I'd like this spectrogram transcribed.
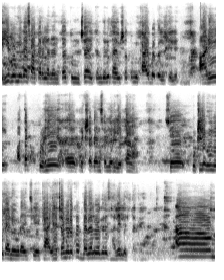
ही भूमिका साकारल्यानंतर तुमच्या एकंदरीत आयुष्यात तुम्ही काय बदल केले? आणि आता पुढे प्रेक्षकांसमोर येताना सो कुठली भूमिका निवडायची आहे? काय ह्याच्यामध्ये खूप बदल वगैरे झालेले आहेत का काही?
